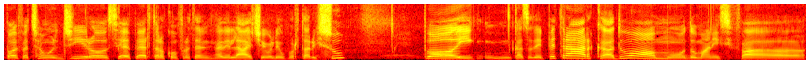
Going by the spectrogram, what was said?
poi facciamo il giro, si è aperta la confraternita dei laici e volevo portarli su poi in Casa del Petrarca, Duomo, domani si fa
